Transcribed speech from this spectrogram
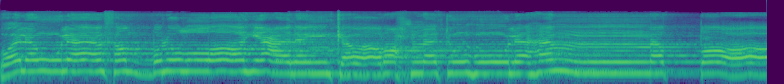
ولولا فضل الله عليك ورحمته لهم طائفة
